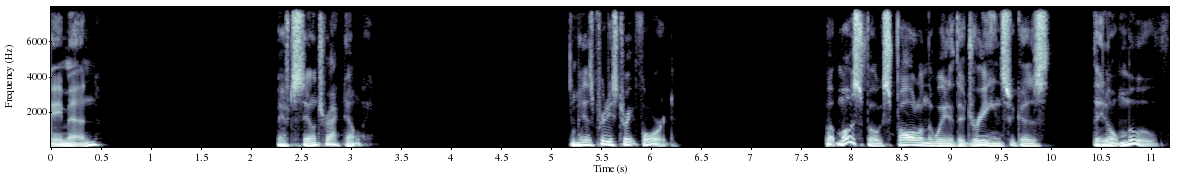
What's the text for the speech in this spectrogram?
Amen. We have to stay on track, don't we? I mean, it's pretty straightforward. But most folks fall on the way to their dreams because they don't move.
